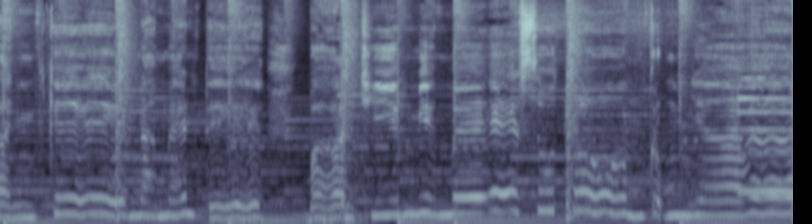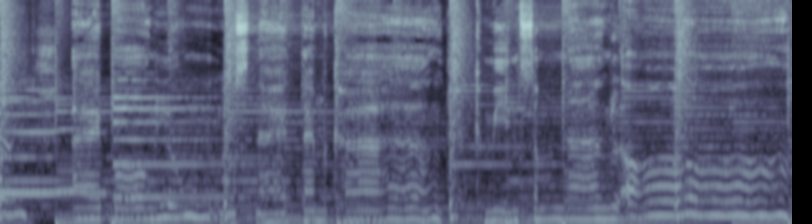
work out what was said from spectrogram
ឡាញ់គេណាស់មែនទេ បានជាមាសមេស៊ូទ្រមគ្រប់យ៉ាងឯបងលំស្នេហ៍តែម្ខាងគ្មានសំណាងល្អ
